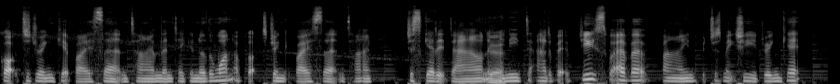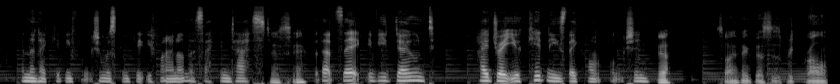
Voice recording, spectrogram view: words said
got to drink it by a certain time. Then take another one. I've got to drink it by a certain time. Just get it down. Yeah. If you need to add a bit of juice, whatever, fine. But just make sure you drink it. And then her kidney function was completely fine on the second test. But that's it. If you don't hydrate your kidneys, they can't function. So I think this is a big problem.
